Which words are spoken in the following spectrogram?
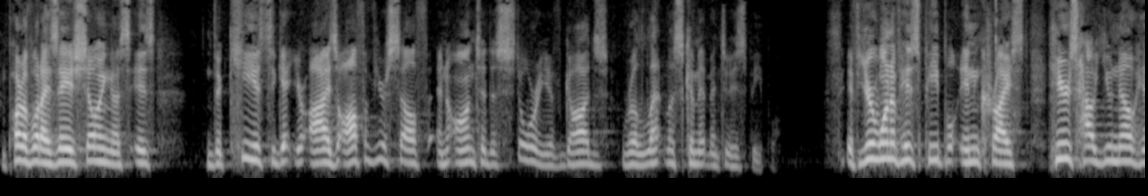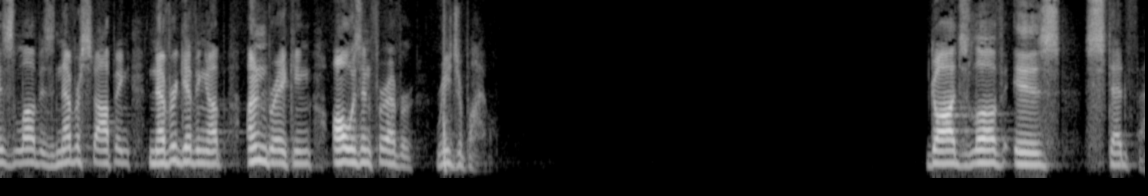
And part of what Isaiah is showing us is the key is to get your eyes off of yourself and onto the story of God's relentless commitment to His people. If you're one of His people in Christ, here's how you know His love is never stopping, never giving up, unbreaking, always and forever. Read your Bible. God's love is steadfast.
